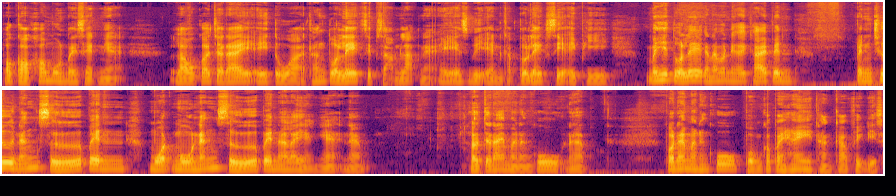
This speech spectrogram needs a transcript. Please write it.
พอกรอข้อมูลไปเสร็จเนี่ยเราก็จะได้ไอ้ตัวทั้งตัวเลข 13 หลักเนี่ย ISBN กับตัวเลข CIP ไม่ใช่ตัวเลขนะมันคล้ายๆเป็นเป็นชื่อหนังสือเป็นหมวดหมู่หนังสือเป็นอะไรอย่างเงี้ยนะครับ เราจะได้มาทั้งคู่นะครับพอได้มาทั้งคู่ผมก็ไปให้ทางกราฟิกดีไซ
